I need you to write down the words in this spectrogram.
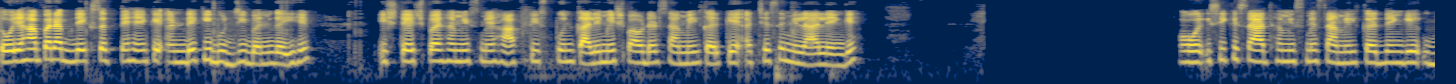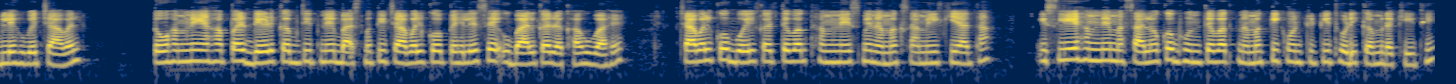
तो यहाँ पर आप देख सकते हैं कि अंडे की भुर्जी बन गई है। स्टेज पर हम इसमें हाफ़ टी स्पून काली मिर्च पाउडर शामिल करके अच्छे से मिला लेंगे। और इसी के साथ हम इसमें शामिल कर देंगे उबले हुए चावल। तो हमने यहाँ पर डेढ़ कप जितने बासमती चावल को पहले से उबाल कर रखा हुआ है। चावल को बॉईल करते वक्त हमने इसमें नमक शामिल किया था। इसलिए हमने मसालों को भूनते वक्त नमक की क्वांटिटी थोड़ी कम रखी थी।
